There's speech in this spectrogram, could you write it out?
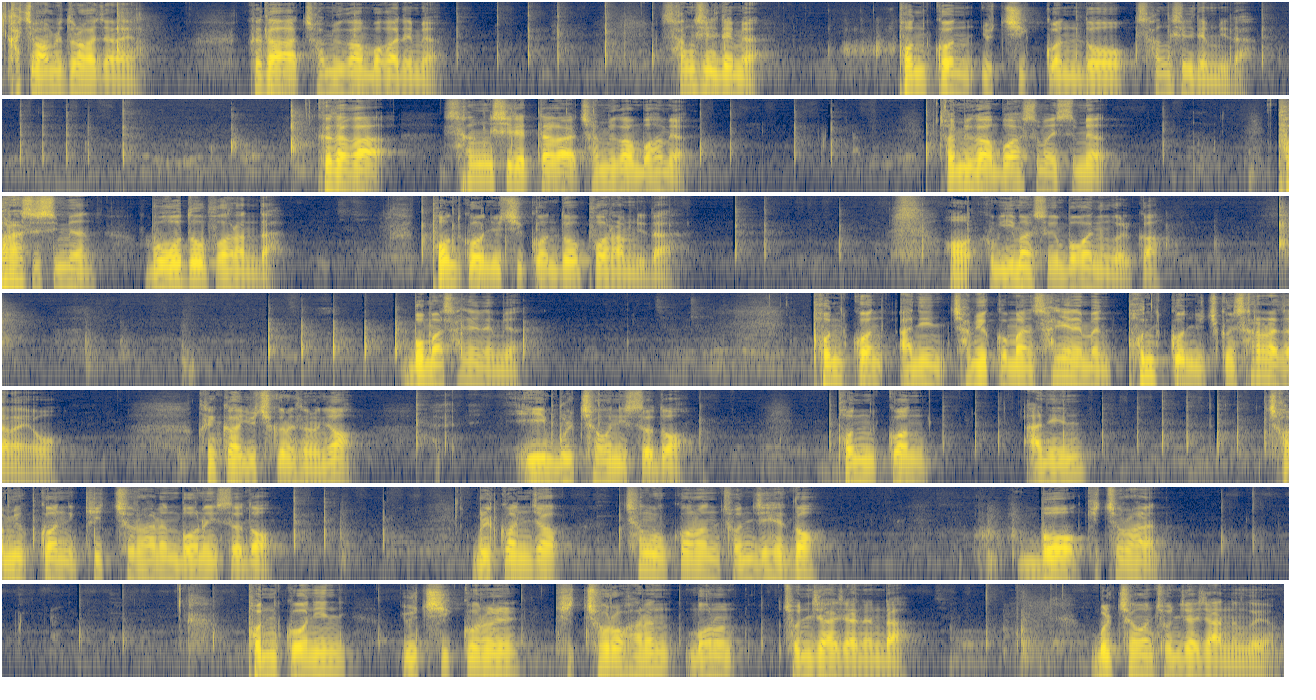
같이 마무리 돌아가잖아요. 그러다 점유가 뭐가 되면 상실되면 본권 유치권도 상실됩니다. 그러다가 상실했다가 점유가 뭐 하면 점유가 뭐할 수만 있으면 부활할 수 있으면 모두 부활한다. 본권 유치권도 부활합니다. 어, 그럼 이 말씀에 뭐가 있는 걸까? 뭐만 살려내면 본권 아닌 점유권만 살려내면 본권 유치권이 살아나잖아요. 그러니까 유치권에서는요. 이 물청은 있어도 본권 아닌 점유권 기초로 하는 뭐는 있어도 물권적 청구권은 존재해도 뭐 기초로 하는 본권인 유치권을 기초로 하는 뭐는 존재하지 않는다. 물청은 존재하지 않는 거예요.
